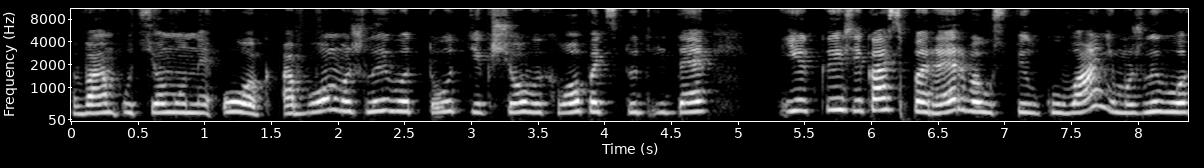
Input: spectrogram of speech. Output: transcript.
вам у цьому не ок. Або, можливо, тут, якщо ви хлопець, тут іде. Якийсь, якась перерва у спілкуванні, можливо,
